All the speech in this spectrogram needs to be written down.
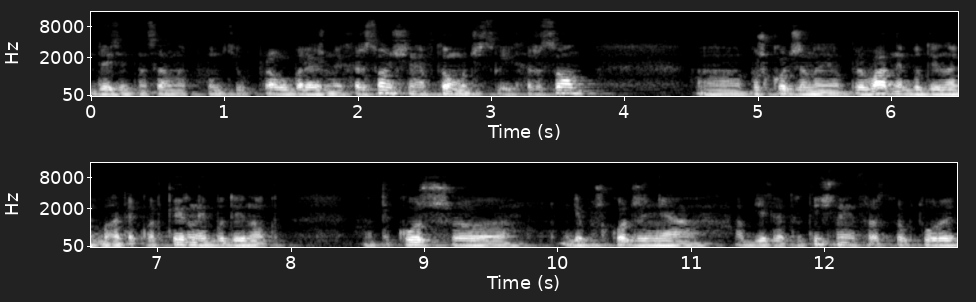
10 населених пунктів правобережної Херсонщини, в тому числі і Херсон. Е, Пошкоджений приватний будинок, багатоквартирний будинок. Е, Також є пошкодження об'єкта критичної інфраструктури.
